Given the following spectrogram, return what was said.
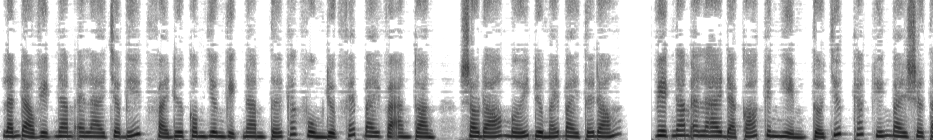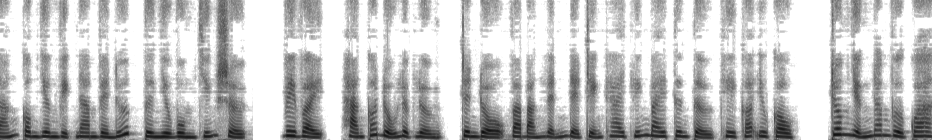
lãnh đạo Việt Nam Airlines cho biết phải đưa công dân Việt Nam tới các vùng được phép bay và an toàn, sau đó mới đưa máy bay tới đón. Việt Nam Airlines đã có kinh nghiệm tổ chức các chuyến bay sơ tán công dân Việt Nam về nước từ nhiều vùng chiến sự. Vì vậy, hãng có đủ lực lượng, trình độ và bản lĩnh để triển khai chuyến bay tương tự khi có yêu cầu. Trong những năm vừa qua,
